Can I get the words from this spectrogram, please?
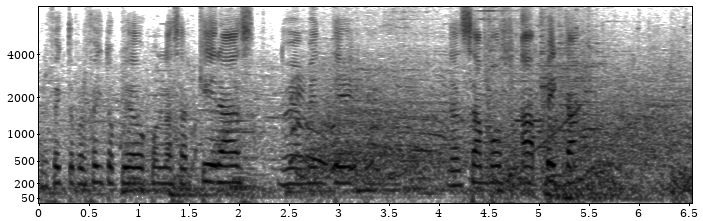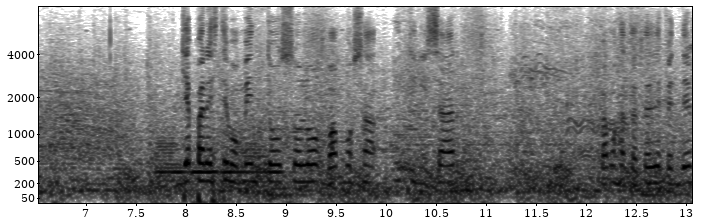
Perfecto, perfecto. Cuidado con las arqueras. Nuevamente lanzamos a P.K. Ya para este momento solo vamos a utilizar... Vamos a tratar de defender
